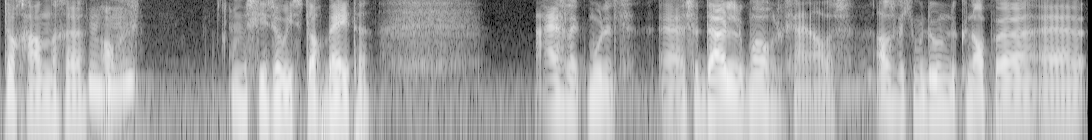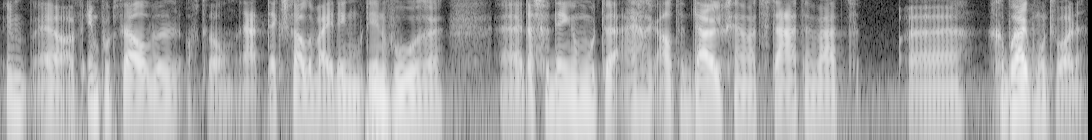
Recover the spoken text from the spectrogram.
toch handiger. Mhm. Of misschien zoiets toch beter. Eigenlijk moet het eh, zo duidelijk mogelijk zijn, alles. Alles wat je moet doen, de knoppen, eh, eh, of inputvelden, oftewel ja, tekstvelden waar je dingen moet invoeren. dat soort dingen moeten eigenlijk altijd duidelijk zijn het staat en waar het gebruikt moet worden.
